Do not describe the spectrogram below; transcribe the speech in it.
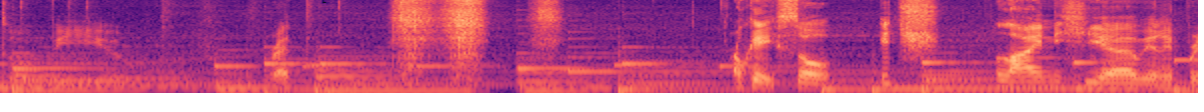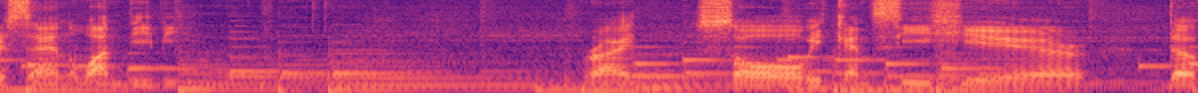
to be read. Okay, so each line here will represent 1 dB. Right, so we can see here the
